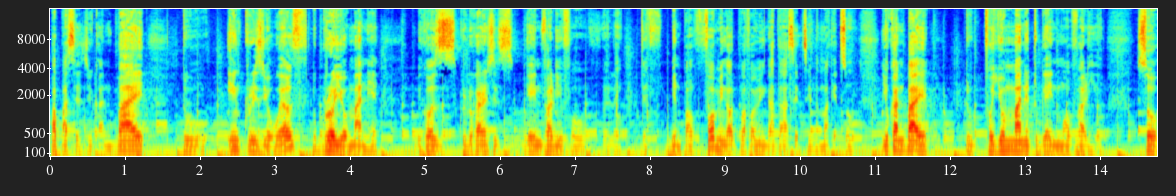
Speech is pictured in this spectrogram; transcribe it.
purposes. You can buy to increase your wealth, to grow your money, because cryptocurrencies gain value for like they've been performing, outperforming other assets in the market. So you can buy to for your money to gain more value. So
